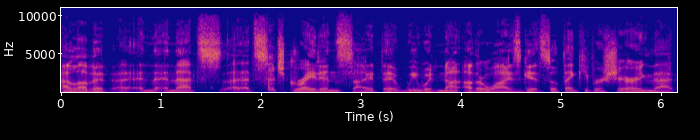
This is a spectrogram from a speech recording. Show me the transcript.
I love it, uh, and and that's uh, that's such great insight that we would not otherwise get. So thank you for sharing that.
